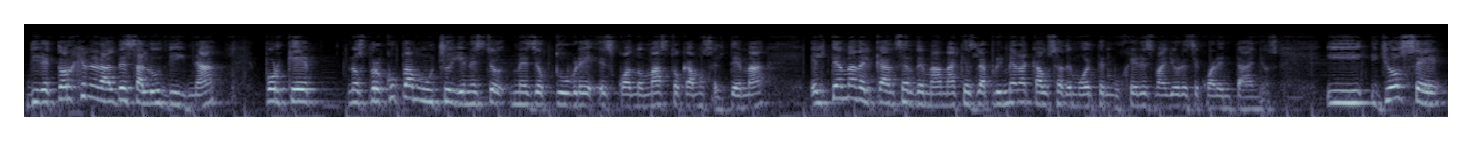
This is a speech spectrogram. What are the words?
director general de Salud Digna, porque nos preocupa mucho y en este mes de octubre es cuando más tocamos el tema, el tema del cáncer de mama, que es la primera causa de muerte en mujeres mayores de 40 años. Y yo sé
